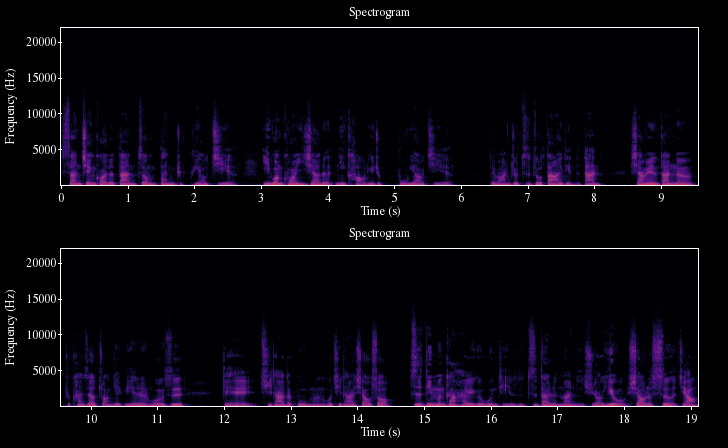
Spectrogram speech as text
三千块的单，这种单你就不要接了，一万块以下的你考虑就不要接了。对吧？你就只做大一点的单，下面的单呢，就看是要转给别人，或者是给其他的部门或其他的销售。制定门槛还有一个问题，就是自带人脉，你需要有效的社交，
